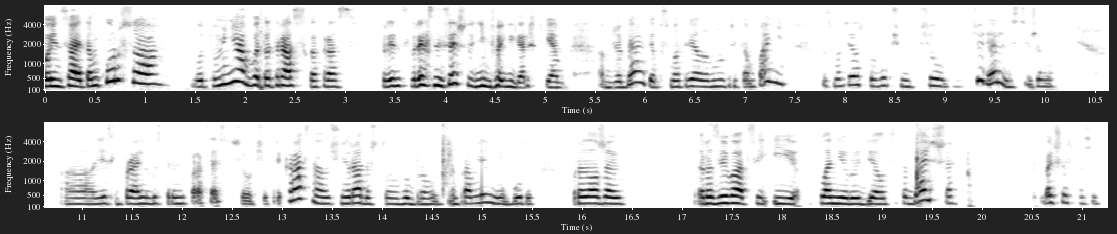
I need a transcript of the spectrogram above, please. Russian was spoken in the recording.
по инсайтам курса. Вот у меня в этот раз как раз френс-фресный сайт, что не горшки обжигают. Я посмотрела внутри компании, посмотрела, что, в общем, все, все реально достижимо. А, если правильно выстроен процесс, все вообще прекрасно. Очень рада, что выбрала направление, буду продолжаю развиваться и планирую делать это дальше. Большое спасибо.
